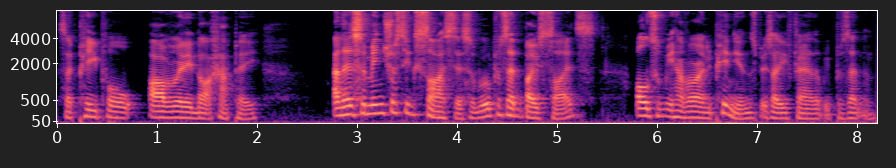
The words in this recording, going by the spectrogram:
So people are really not happy. And there's some interesting sides to this, and we'll present both sides. Ultimately, we have our own opinions, but it's only fair that we present them.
